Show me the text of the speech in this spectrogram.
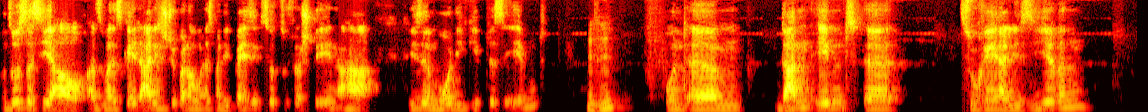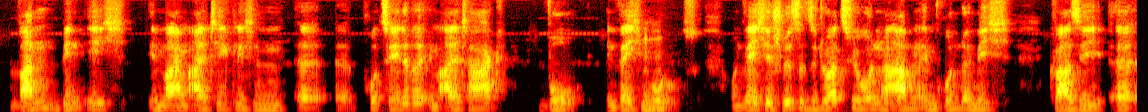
Und so ist das hier auch. Also es geht eigentlich ein Stück weit darum, erstmal die Basics so zu verstehen. Aha, diese Modi gibt es eben. Mhm. Und ähm, dann eben äh, zu realisieren, wann bin ich in meinem alltäglichen äh, äh, Prozedere im Alltag wo, in welchem mhm. Modus. Und welche Schlüsselsituationen haben im Grunde mich quasi äh,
